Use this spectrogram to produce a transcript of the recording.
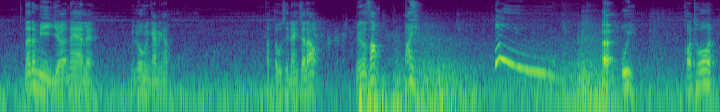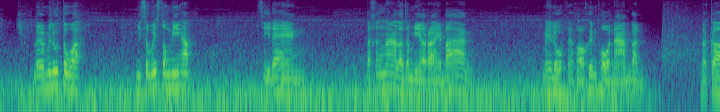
ๆน่าจะมีอีกเยอะแน่เลย ไม่รู้เหมือนกันครับ ประตูสีแดงเจะแล้วหนึ่งสองสามไปวู้เอออุ้ยขอโทษ เลยไม่รู้ตัว มีสวิตช์ตรงนี้ครับ สีแดง แล้วข้างหน้าเราจะมีอะไรบ้าง ไม่รู้แต่ขอขึ้นโผล่น้ำก่อน แล้วก็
